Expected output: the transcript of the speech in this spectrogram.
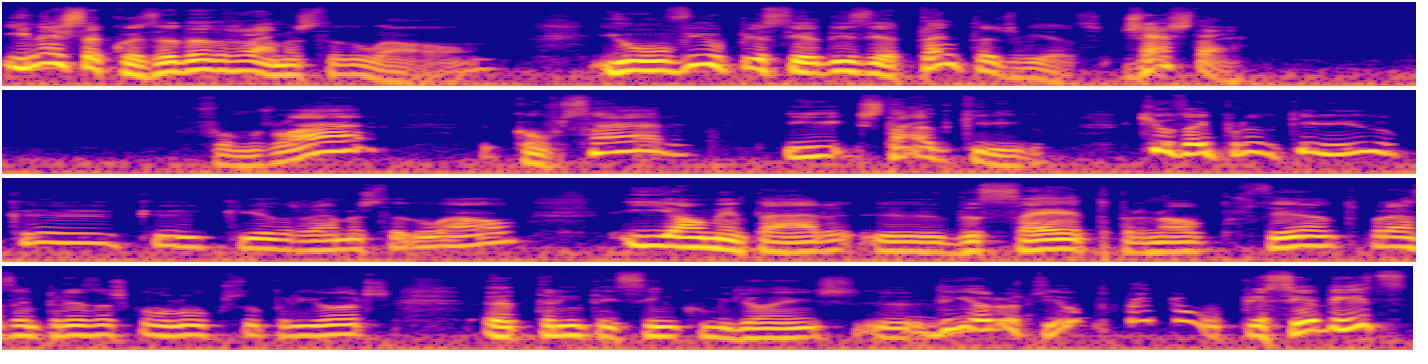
E nesta coisa da derrama estadual, eu ouvi o PC dizer tantas vezes: já está. Fomos lá conversar e está adquirido. Que eu dei por adquirido que, que, que a derrama estadual ia aumentar eh, de 7% para 9% para as empresas com lucros superiores a 35 milhões eh, de euros. E eu, portanto, o PC disse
